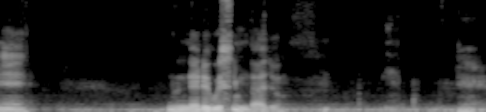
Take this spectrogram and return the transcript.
예. 눈 내리고 있습니다, 아주. 예.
